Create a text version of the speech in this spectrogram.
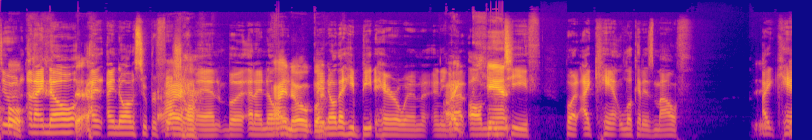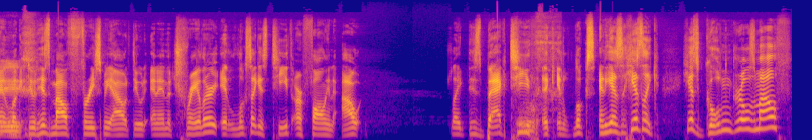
dude. And I know, I, I know, I'm superficial, I- man. But and I know, I know, but I know that he beat heroin and he got all new teeth. But I can't look at his mouth. I can't look, Eh. dude. His mouth freaks me out, dude. And in the trailer, it looks like his teeth are falling out, like his back teeth. It, it looks, and he has he has like he has Golden Girl's mouth.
